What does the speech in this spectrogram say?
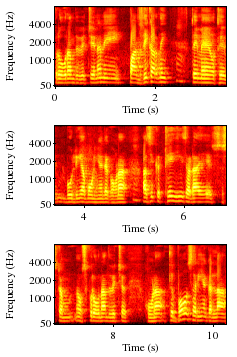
ਪ੍ਰੋਗਰਾਮ ਦੇ ਵਿੱਚ ਇਹਨਾਂ ਨੇ ਭੰਡ ਦੀ ਕਰਨੀ ਤੇ ਮੈਂ ਉੱਥੇ ਬੋਲੀਆਂ ਪਾਉਣੀਆਂ ਜਾਂ ਗਾਉਣਾ। ਅਸੀਂ ਇਕੱਠੇ ਹੀ ਸਾਡਾ ਇਹ ਸਿਸਟਮ ਉਸ ਪ੍ਰੋਗਰਾਮ ਦੇ ਵਿੱਚ ਹੋਣਾ ਤੇ ਬਹੁਤ ਸਾਰੀਆਂ ਗੱਲਾਂ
